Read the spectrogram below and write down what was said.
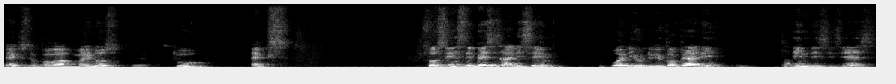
x to the power minus 2x. So since the bases are the same, what do you do? You compare the indices, yes?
